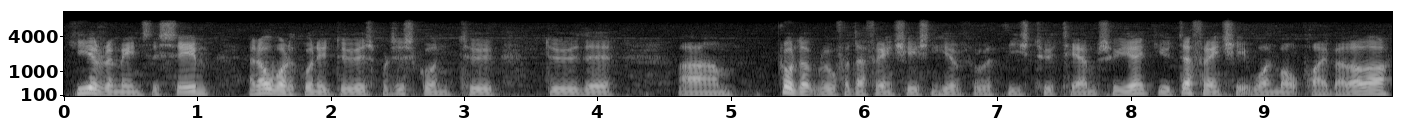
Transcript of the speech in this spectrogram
here remains the same and all we're going to do is we're just going to do the um, product rule for differentiation here for, with these two terms. So yeah, you differentiate one, multiply by the other,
